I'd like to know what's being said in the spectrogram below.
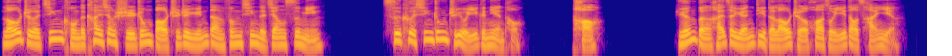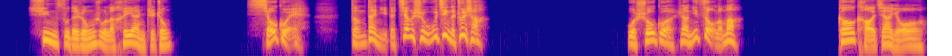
老者惊恐的看向始终保持着云淡风轻的江思明，此刻心中只有一个念头：跑。原本还在原地的老者化作一道残影，迅速的融入了黑暗之中。小鬼，等待你的将是无尽的追杀。我说过让你走了吗？高考加油哦！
